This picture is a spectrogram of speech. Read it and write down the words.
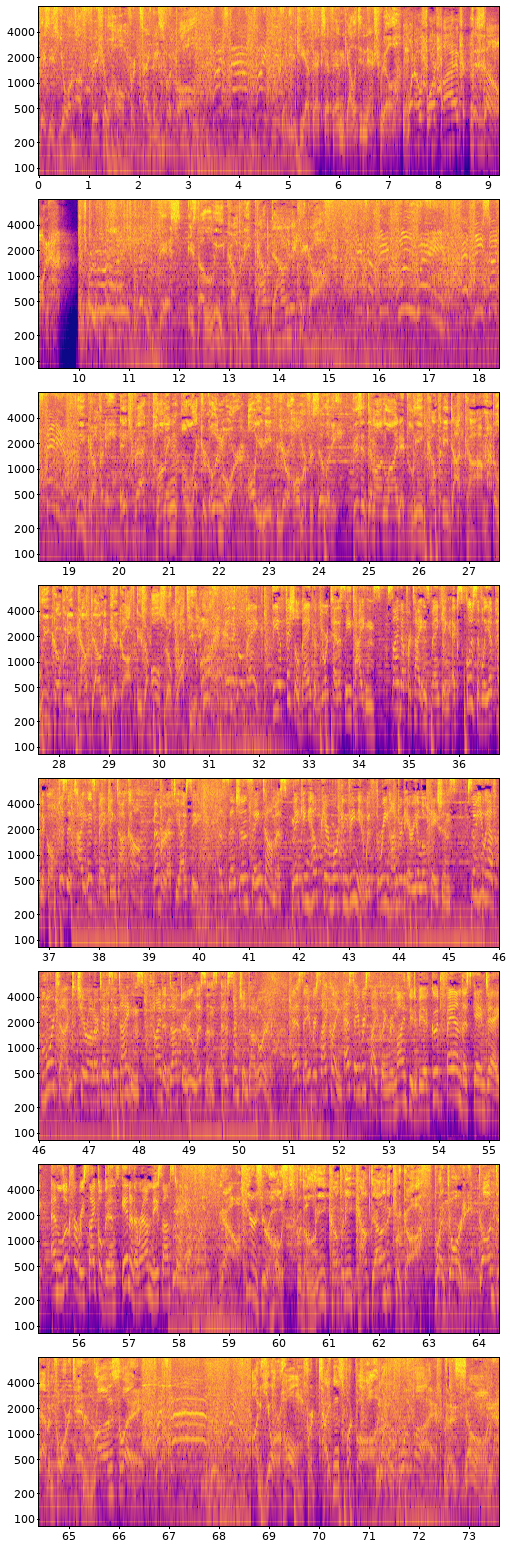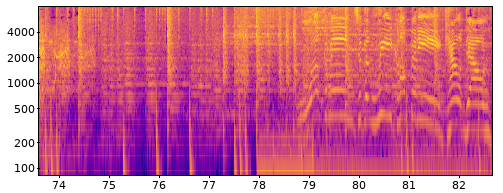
This is your official home for Titans football. Touchdown, Titans! WGFX FM Gallatin, Nashville. 1045 The Zone. This is the Lee Company Countdown to Kickoff. Lee Company, HVAC, plumbing, electrical, and more. All you need for your home or facility. Visit them online at leecompany.com. The Lee Company Countdown to Kickoff is also brought to you by Pinnacle Bank, the official bank of your Tennessee Titans. Sign up for Titans Banking exclusively at Pinnacle. Visit TitansBanking.com. Member FDIC. Ascension St. Thomas, making healthcare more convenient with 300 area locations. So you have more time to cheer on our Tennessee Titans. Find a doctor who listens at ascension.org. SA Recycling. SA Recycling reminds you to be a good fan this game day and look for recycle bins in and around Nissan Stadium. Now, here's your hosts for the Lee Company Countdown to Kickoff Brent Doherty, Don Davenport, and Ron Slay. Touchdown! On your home for Titans football. 1045 The Zone.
